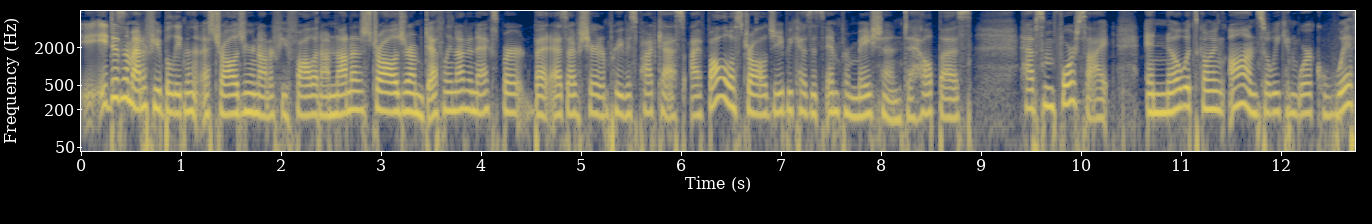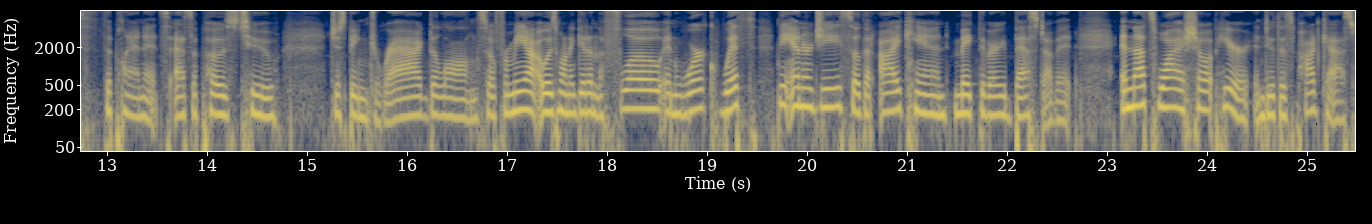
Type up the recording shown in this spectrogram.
it doesn't matter if you believe in astrology or not, or if you follow it. I'm not an astrologer, I'm definitely not an expert, but as I've shared in previous podcasts, I follow astrology because it's information to help us have some foresight and know what's going on so we can work with the planets as opposed to just being dragged along. So for me, I always want to get in the flow and work with the energy so that I can make the very best of it. And that's why I show up here and do this podcast.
